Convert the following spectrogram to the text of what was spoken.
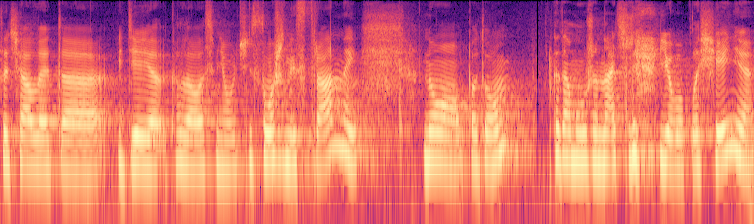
Сначала эта идея казалась мне очень сложной и странной, но потом когда мы уже начали ее воплощение,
